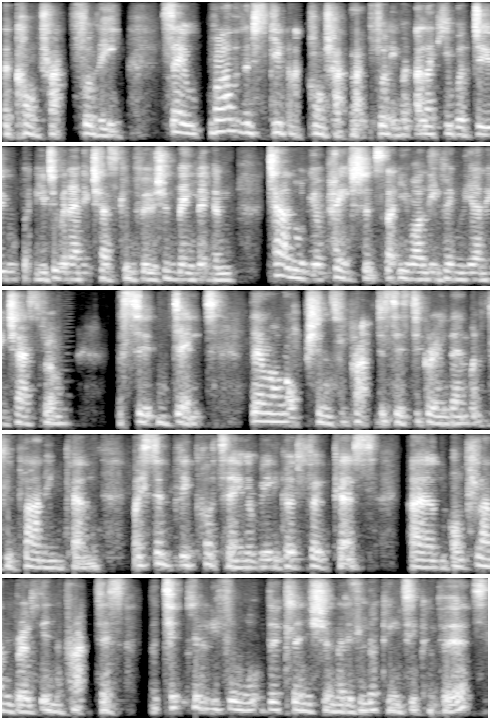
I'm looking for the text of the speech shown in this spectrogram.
the contract fully. So rather than just give that contract back fully, like you would do when you do an NHS conversion mailing and tell all your patients that you are leaving the NHS from a certain date, there are options for practices to grow their monthly plan income by simply putting a really good focus um, on plan growth in the practice, particularly for the clinician that is looking to convert.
